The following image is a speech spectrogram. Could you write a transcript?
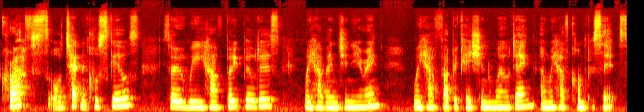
crafts or technical skills. So, we have boat builders, we have engineering, we have fabrication and welding, and we have composites.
